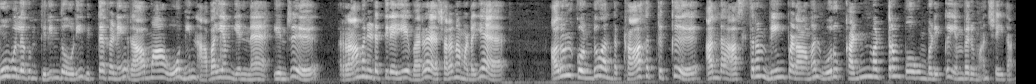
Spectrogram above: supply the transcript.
மூவுலகும் திரிந்தோடி வித்தகனே ராமா ஓ நின் அபயம் என்ன? என்று ராமனிடத்திலேயே வர சரணமடைய அருள் கொண்டு அந்த காகத்துக்கு அந்த அஸ்திரம் வீண்படாமல் ஒரு கண் மட்டும் போகும்படிக்கு எம்பெருமான் செய்தான்.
